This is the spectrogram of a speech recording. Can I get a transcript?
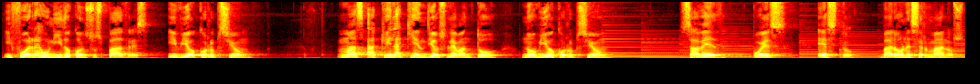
y fue reunido con sus padres y vio corrupción. Mas aquel a quien Dios levantó no vio corrupción. Sabed, pues, esto, varones hermanos,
